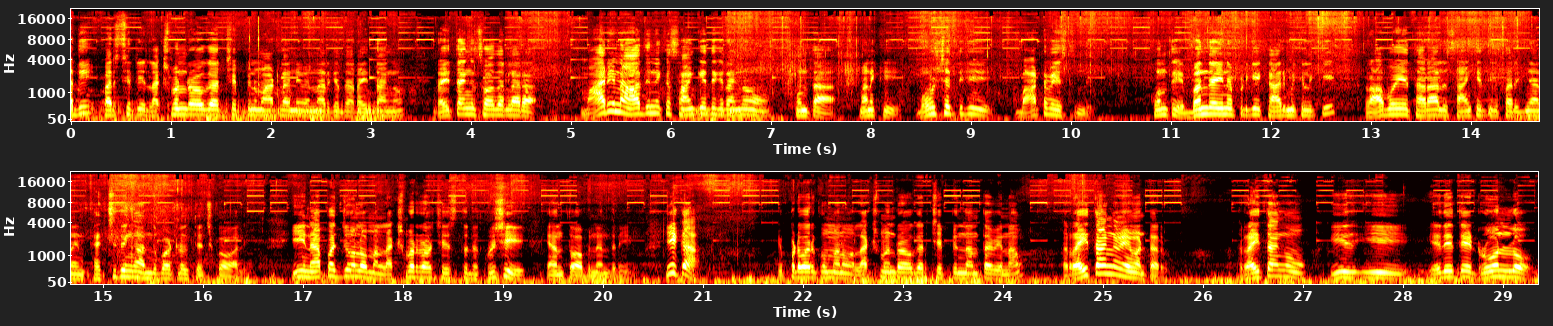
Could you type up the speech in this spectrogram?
అది పరిస్థితి. లక్ష్మణరావు గారు చెప్పిన మాటలన్నీ విన్నారు కదా రైతాంగం. రైతాంగ సోదరులారా మారిన ఆధునిక సాంకేతిక రంగం కొంత మనకి భవిష్యత్తుకి బాట వేస్తుంది. కొంత ఇబ్బంది అయినప్పటికీ కార్మికులకి రాబోయే తరాలు సాంకేతిక పరిజ్ఞానాన్ని ఖచ్చితంగా అందుబాటులోకి తెచ్చుకోవాలి. ఈ నేపథ్యంలో మన లక్ష్మణరావు చేస్తున్న కృషి ఎంతో అభినందనీయం. ఇక ఇప్పటివరకు మనం లక్ష్మణరావు గారు చెప్పిందంతా విన్నాం. రైతాంగం ఏమంటారు? రైతాంగం ఈ ఈ ఏదైతే డ్రోన్లో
